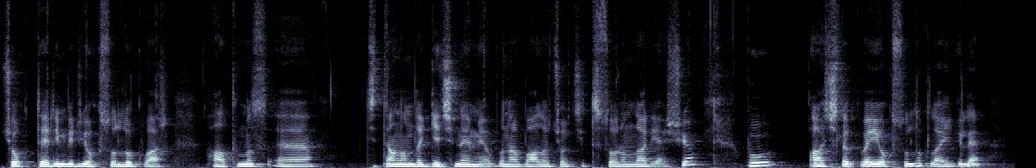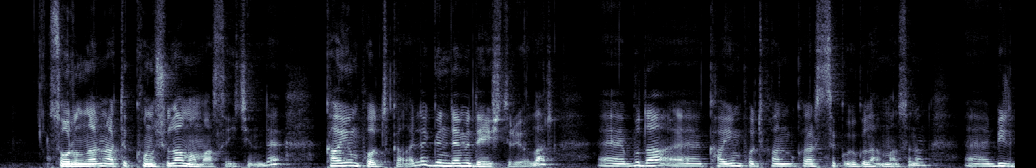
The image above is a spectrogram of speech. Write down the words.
çok derin bir yoksulluk var. Halkımız e, ciddi anlamda geçinemiyor. Buna bağlı çok ciddi sorunlar yaşıyor. Bu açlık ve yoksullukla ilgili sorunların artık konuşulamaması için de kayyum politikalarıyla gündemi değiştiriyorlar. E, bu da e, kayyum politikalarının bu kadar sık uygulanmasının e, bir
